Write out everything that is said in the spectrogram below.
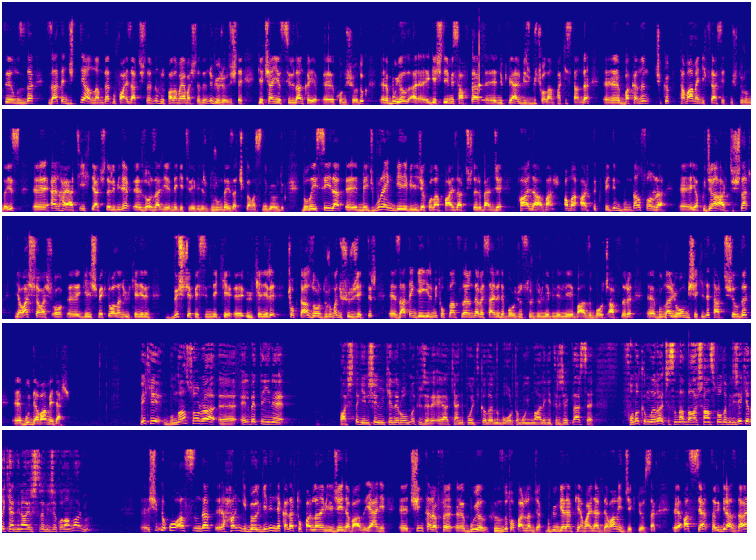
baktığımızda zaten ciddi anlamda bu faiz artışlarının hırpalamaya başladığını görüyoruz. İşte geçen yıl Sri Lanka'yı e, konuşuyorduk. E, bu yıl e, geçtiğimiz hafta e, nükleer bir güç olan Pakistan'da e, bakanın çıkıp tamamen iflas etmiş durumdayız. E, en hayati ihtiyaçları bile e, zor zar yerine getirebilir durumdayız açıklamasını gördük. Dolayısıyla e, mecburen gelebilecek olan faiz artışları bence hala var ama artık Fed'in bundan sonra e, yapacağı artışlar yavaş yavaş o e, gelişmekte olan ülkelerin dış cephesindeki e, ülkeleri çok daha zor duruma düşürecektir. E, zaten G20 toplantılarında vesaire de borcun sürdürülebilirliği, bazı borç afları e, bunlar yoğun bir şekilde tartışıldı. E, bu devam eder. Peki bundan sonra e, elbette yine başta gelişen ülkeler olmak üzere eğer kendi politikalarını bu ortama uyumlu hale getireceklerse fon akımları açısından daha şanslı olabilecek ya da kendini ayrıştırabilecek olan var mı? E, şimdi o aslında e, hangi bölgenin ne kadar toparlanabileceğine bağlı. Yani e, Çin tarafı bu yıl hızlı toparlanacak, bugün gelen PMI'ler devam edecek diyorsak Asya tabii biraz daha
